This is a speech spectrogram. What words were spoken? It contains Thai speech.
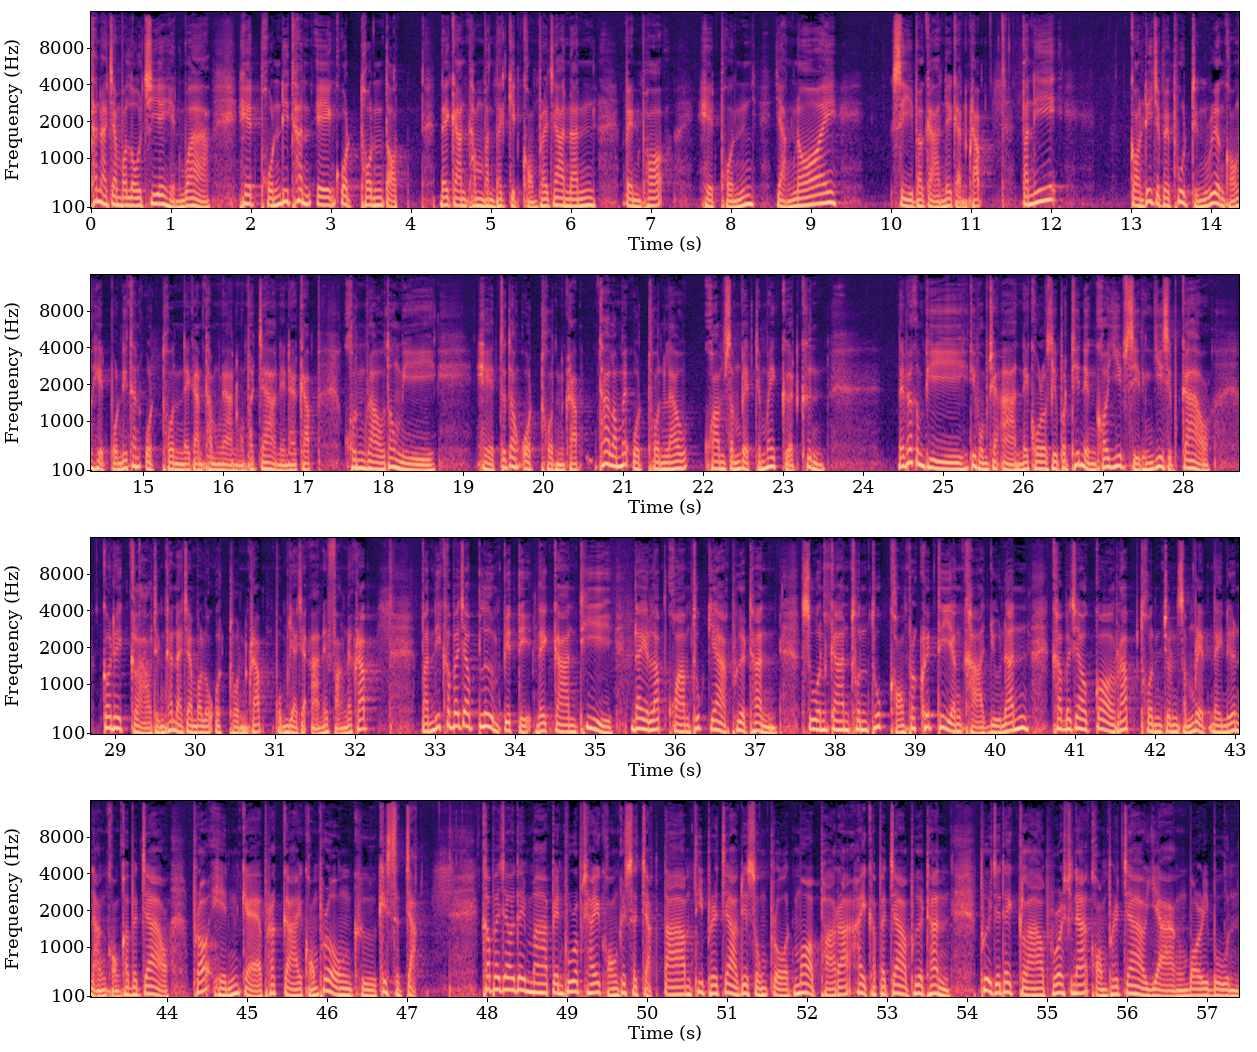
ท่านอาจารย์บาโลชี้เห็นว่า เหตุผลที่ท่านเองอดทนต่อในการทำพันธกิจของพระเจ้านั้น เป็นเพราะเหตุผลอย่างน้อย 4 ประการด้วยกันครับ ตอนนี้ ก่อนที่จะไปพูดถึงเรื่องของเหตุผลที่ท่านอดทนในการทำงานของพระเจ้าเนี่ยนะครับ คนเราต้องมีเหตุจะต้องอดทนครับ ถ้าเราไม่อดทนแล้วความสำเร็จจะไม่เกิดขึ้น ในพระคัมภีร์ที่ผมจะอ่านในโคโลสีบทที่1ข้อ24ถึง29 ก็ได้กล่าวถึงท่านอาจารย์บาโลอดทนครับ ผมอยากจะอ่านให้ฟังนะครับ บัดนนี้ข้าพเจ้าปลื้มปิติในการที่ได้รับความทุกข์ยากเพื่อท่าน ส่วนการทนทุกข์ของพระคริสต์ที่ยังขาดอยู่นั้นข้าพเจ้าก็รับทนจนสำเร็จในเนื้อหนังของข้าพเจ้า เพราะเห็นแก่พระกายของพระองค์คือคริสตจักรข้าพเจ้าได้มาเป็นผู้รับใช้ของคริสตจักรตามที่พระเจ้าได้ทรงโปรดมอบภาระให้ข้าพเจ้าเพื่อท่าน เพื่อจะได้กล่าวพระวจนะของพระเจ้าอย่างบริบูรณ์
